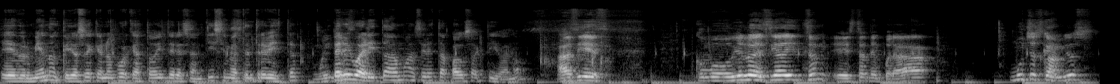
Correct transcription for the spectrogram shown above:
eh, durmiendo, aunque yo sé que no porque ha estado interesantísima esta entrevista, pero igualita vamos a hacer esta pausa activa, ¿no? Así es. Como bien lo decía Dixon, esta temporada muchos cambios,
